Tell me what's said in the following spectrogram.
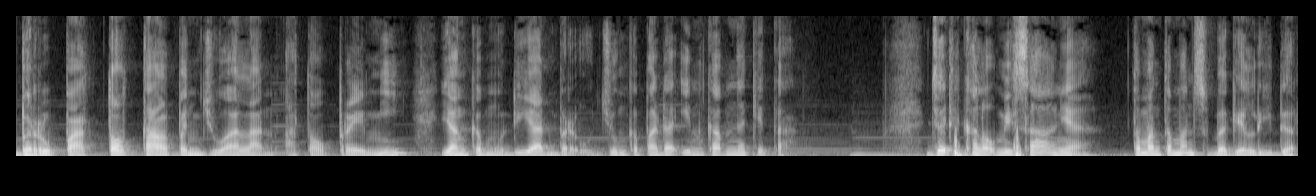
Berupa total penjualan atau premi yang kemudian berujung kepada income-nya kita. Jadi kalau misalnya teman-teman sebagai leader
